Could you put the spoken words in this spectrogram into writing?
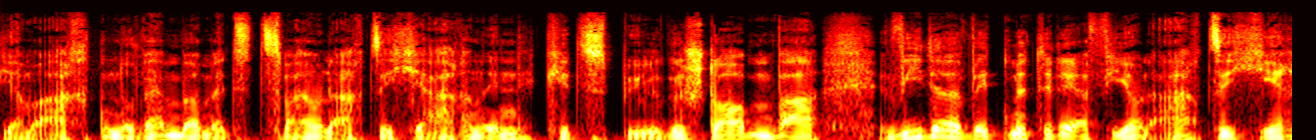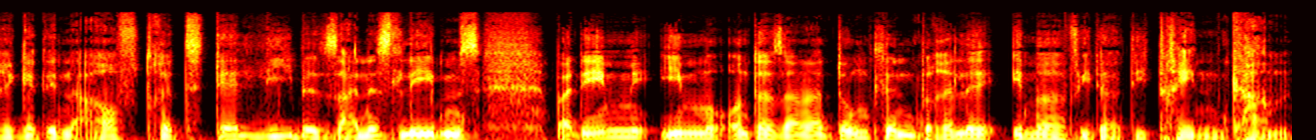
die am 8. November mit 82 Jahren in Kitzbühel gestorben war. Wieder widmete der 84-Jährige den Auftritt der Liebe seines Lebens, bei dem ihm unter seiner dunklen Brille immer wieder die Tränen kamen.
